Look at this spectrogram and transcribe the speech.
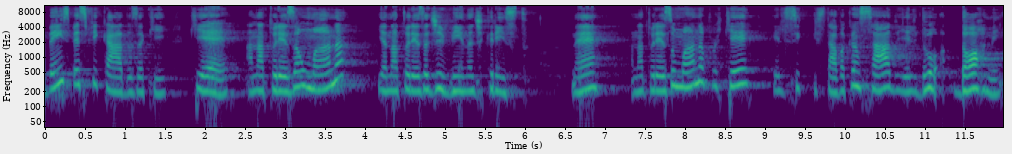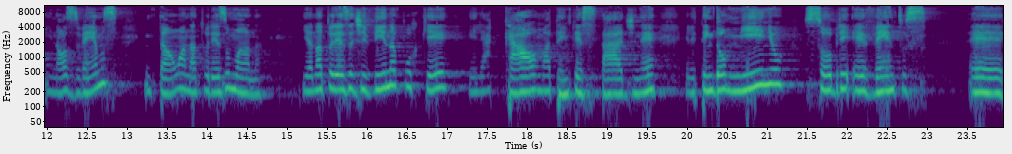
bem especificadas aqui, que é a natureza humana e a natureza divina de Cristo, né? A natureza humana porque ele se, estava cansado e ele do, dorme e nós vemos então a natureza humana e a natureza divina porque ele acalma a tempestade, né? Ele tem domínio sobre eventos é,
